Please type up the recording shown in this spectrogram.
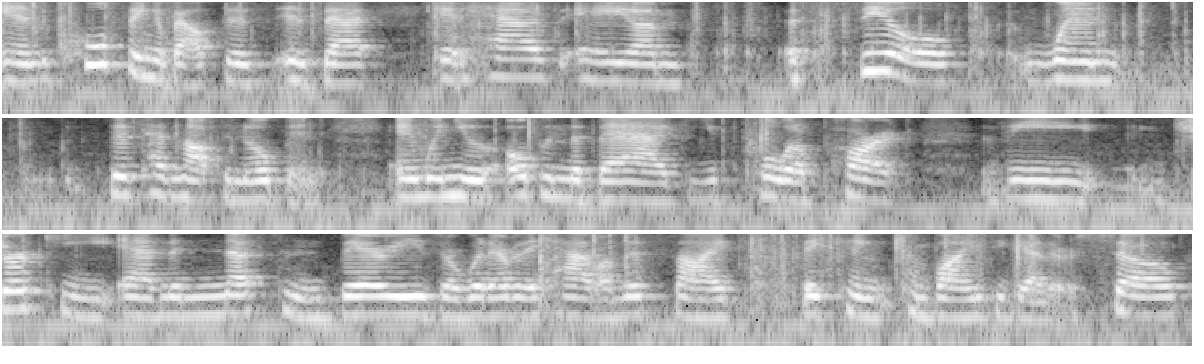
And the cool thing about this is that it has a, um, a seal when this has not been opened. And when you open the bag, you pull it apart the jerky and the nuts and berries or whatever they have on this side, they can combine together. So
